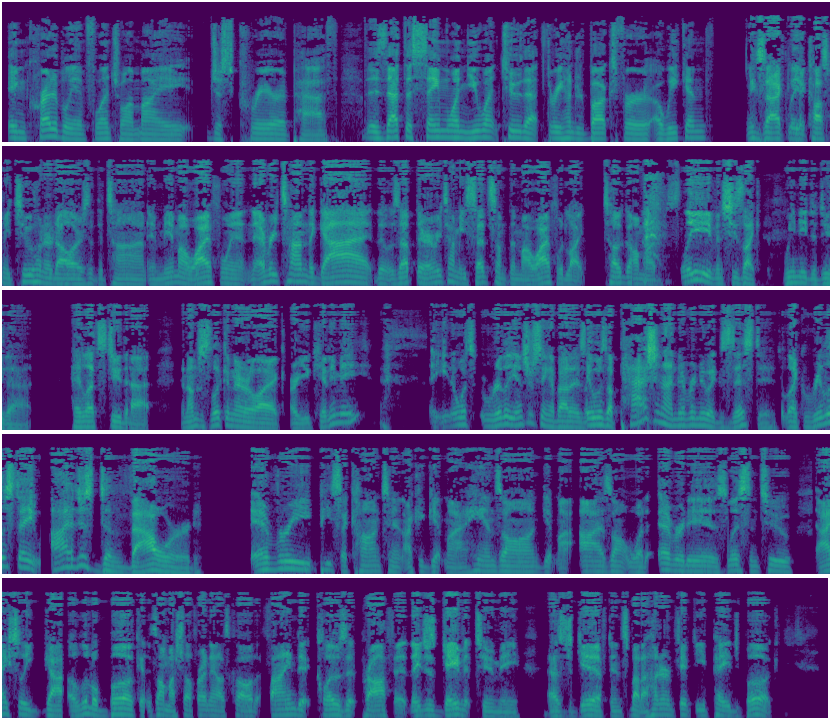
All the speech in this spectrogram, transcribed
incredibly influential on my just career and path. Is that the same one you went to? That three hundred bucks for a weekend? Exactly. It cost me two hundred dollars at the time, and me and my wife went. And every time the guy that was up there, every time he said something, my wife would like tug on my sleeve, and she's like, "We need to do that. Hey, let's do that." And I'm just looking at her like, "Are you kidding me?" you know what's really interesting about it is it was a passion I never knew existed. Like real estate, I just devoured every piece of content I could get my hands on, get my eyes on, whatever it is, listen to. I actually got a little book. It's on my shelf right now. It's called Find It, Close It, Profit. They just gave it to me as a gift, and it's about a 150 page book.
